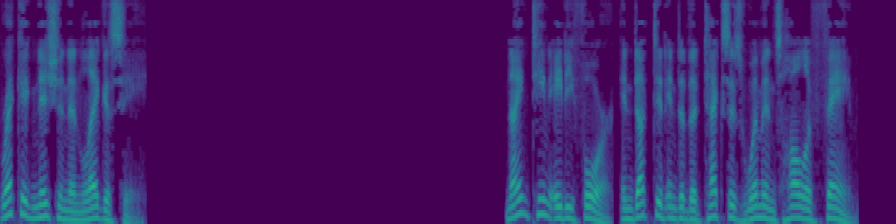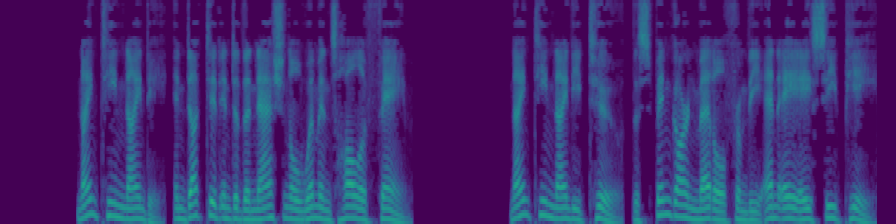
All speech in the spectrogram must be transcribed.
Recognition and legacy. 1984 – Inducted into the Texas Women's Hall of Fame. 1990 – Inducted into the National Women's Hall of Fame. 1992 – The Spingarn Medal from the NAACP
